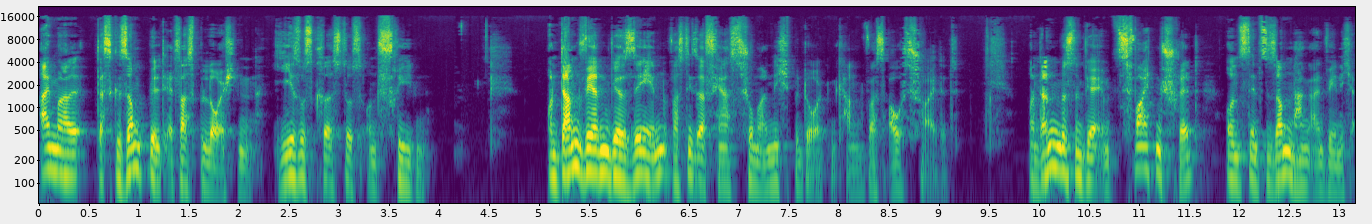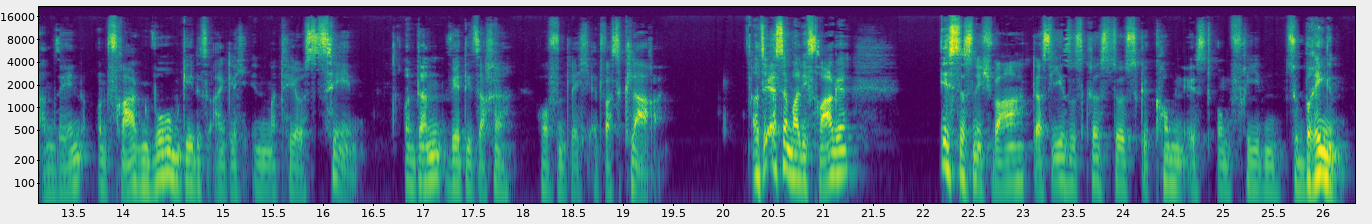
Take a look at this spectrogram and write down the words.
einmal das Gesamtbild etwas beleuchten, Jesus Christus und Frieden. Und dann werden wir sehen, was dieser Vers schon mal nicht bedeuten kann, was ausscheidet. Und dann müssen wir im zweiten Schritt uns den Zusammenhang ein wenig ansehen und fragen, worum geht es eigentlich in Matthäus 10? Und dann wird die Sache hoffentlich etwas klarer. Also erst einmal die Frage, ist es nicht wahr, dass Jesus Christus gekommen ist, um Frieden zu bringen?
